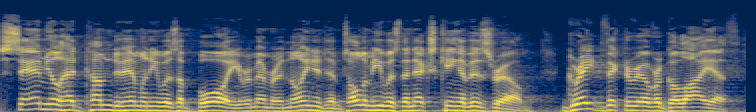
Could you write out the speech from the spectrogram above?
Samuel had come to him when he was a boy, you remember, anointed him, told him he was the next king of Israel. Great victory over Goliath.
